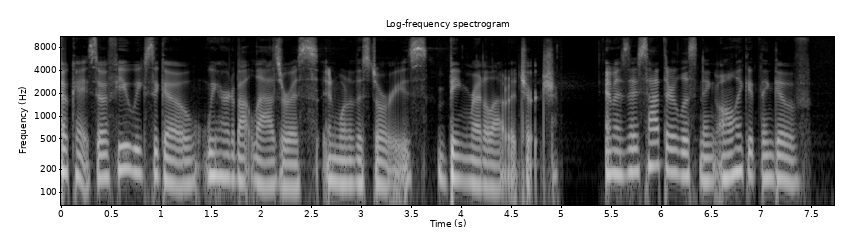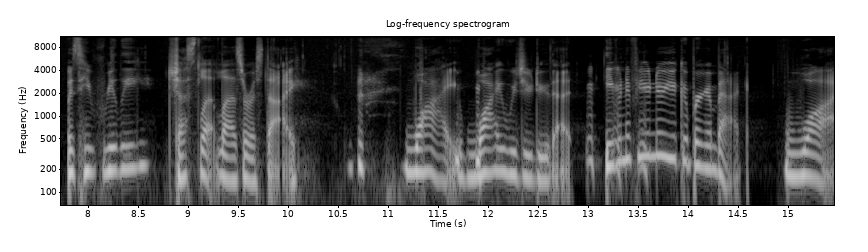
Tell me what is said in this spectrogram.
Okay, so a few weeks ago, we heard about Lazarus in one of the stories being read aloud at church. And as I sat there listening, all I could think of was he really just let Lazarus die? Why? Why would you do that? Even if you knew you could bring him back, why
